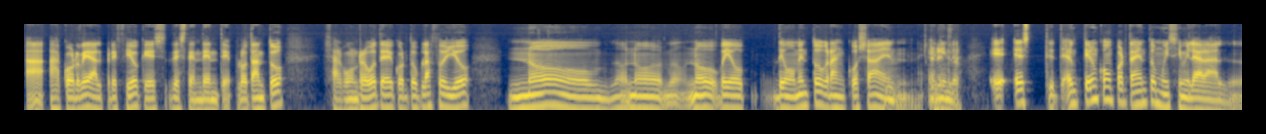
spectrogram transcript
acorde al precio que es descendente. Por lo tanto, salvo un rebote de corto plazo, yo no, no, no, no veo de momento gran cosa en, mm, en eh, tiene un comportamiento muy similar al,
